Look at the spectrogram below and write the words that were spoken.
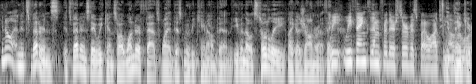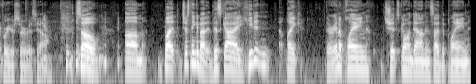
you know, and it's Veterans it's Veterans Day weekend, so I wonder if that's why this movie came out then, even though it's totally like a genre thing. We we thank them for their service by watching Yeah. Thank you for your service. Yeah. so, um, but just think about it. This guy, he didn't like. They're in a plane. Shit's going down inside the plane.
